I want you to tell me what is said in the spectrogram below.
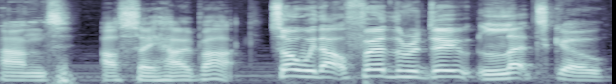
and I'll say hi back. So without further ado, let's go.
